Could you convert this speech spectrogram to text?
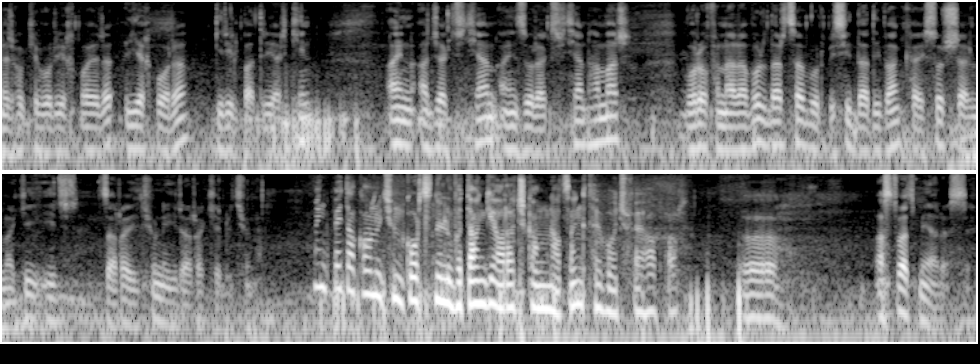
մեր հոգեվոր եղբորը, եղբորը Կիրիլ Պատրիարքին, այն աջակցության, այն զորակցության համար, որով հնարավոր դարձավ, որպիսի դադիվանք այսօր շարունակի իր ծառայությունը, իր առաքելությունը։ Մենք պետականություն կորցնելու վտանգի առաջ կանգնած ենք, թե ոչ վեհապար։ Աստված մի արասը։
